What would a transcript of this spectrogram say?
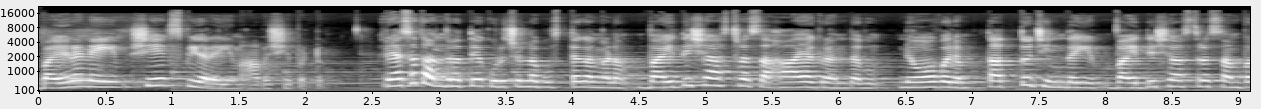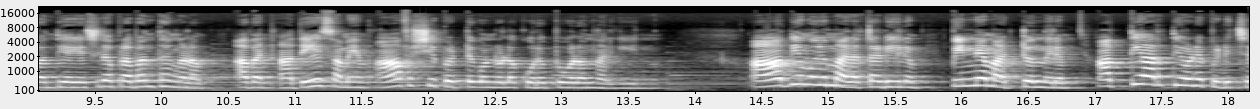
ബൈറനെയും ഷേക്സ്പിയറെയും ആവശ്യപ്പെട്ടു. രസതന്ത്രത്തെക്കുറിച്ചുള്ള പുസ്തകങ്ങളും വൈദ്യശാസ്ത്ര സഹായ ഗ്രന്ഥവും നോവലും തത്വചിന്തയും വൈദ്യശാസ്ത്ര സംബന്ധിയായ ചില പ്രബന്ധങ്ങളും അവൻ അതേസമയം ആവശ്യപ്പെട്ടുകൊണ്ടുള്ള കുറിപ്പുകളും നൽകിയിരുന്നു. ആദ്യം ഒരു മരത്തടിയിലും പിന്നെ മറ്റൊന്നിലും അത്യാർത്തിയോടെ പിടിച്ച്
